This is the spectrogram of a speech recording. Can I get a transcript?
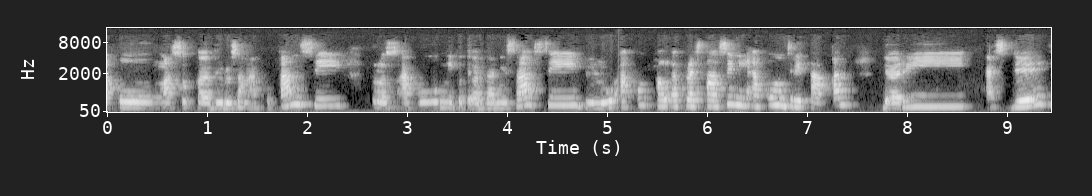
aku masuk ke jurusan akuntansi, terus aku mengikuti organisasi. Dulu aku kalau prestasi nih aku menceritakan dari SD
